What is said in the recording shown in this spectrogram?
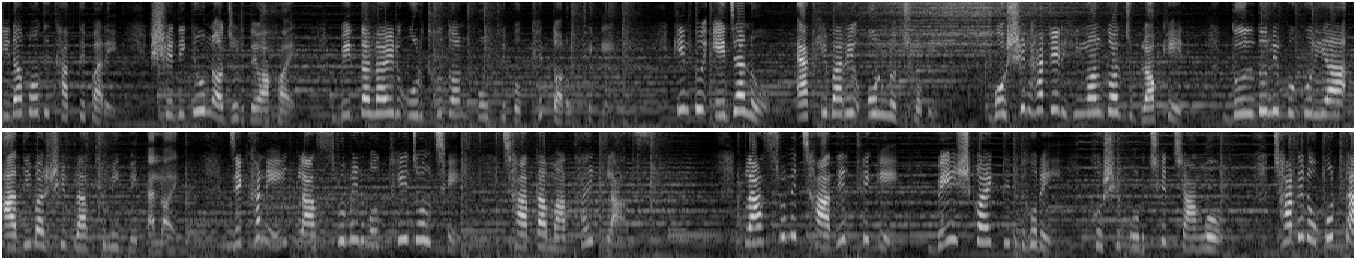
নিরাপদে থাকতে পারে, সেদিকেও নজর দেওয়া হয় বিদ্যালয়ের ঊর্ধ্বতন কর্তৃপক্ষের তরফ থেকে। কিন্তু এ যেন একেবারে অন্য ছবি। বসিরহাটের হিঙ্গলগঞ্জ ব্লকের দুলদুলি পুকুরিয়া আদিবাসী প্রাথমিক বিদ্যালয়, যেখানে ক্লাসরুমের মধ্যেই চলছে ছাতা মাথায় ক্লাস। ক্লাসরুমে ছাদের থেকে বেশ কয়েকদিন ধরেই খসে পড়ছে চাঙর। ছাদের ওপরটা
